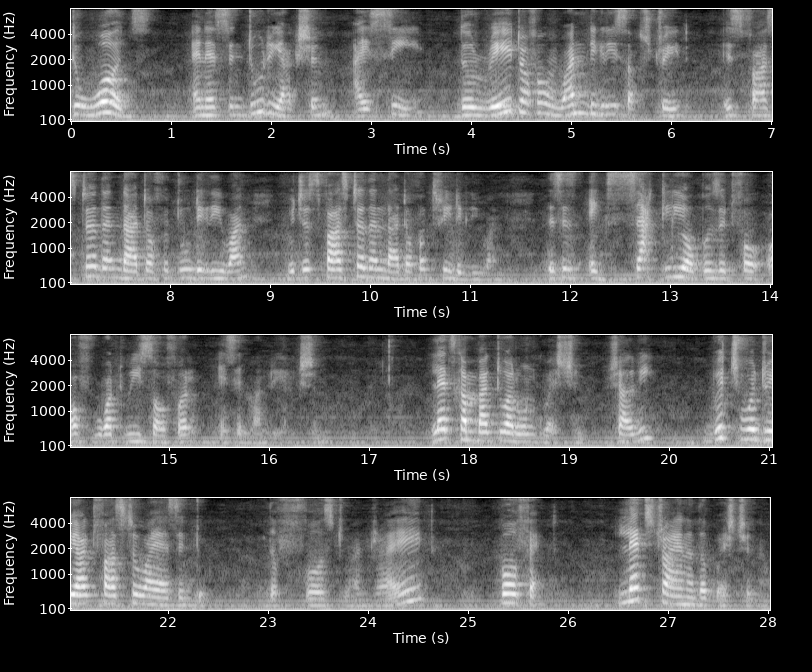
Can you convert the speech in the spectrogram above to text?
towards an SN2 reaction, I see the rate of a 1 degree substrate is faster than that of a 2 degree one which is faster than that of a 3 degree one. This is exactly opposite for, of what we saw for SN1 reaction. Let's come back to our own question, shall we? Which would react faster via SN2? The first one, right? Perfect. Let's try another question now.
